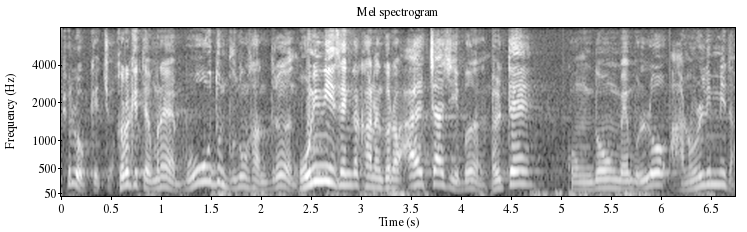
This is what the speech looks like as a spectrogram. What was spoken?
별로 없겠죠. 그렇기 때문에 모든 부동산들은 본인이 생각하는 그런 알짜 집은 절대 공동 매물로 안 올립니다.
